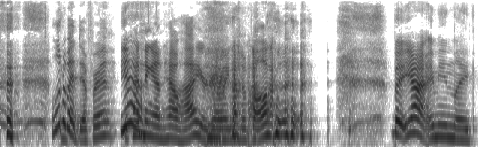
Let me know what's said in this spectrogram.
A little bit different, Yeah. depending on how high you're going in Nepal. but yeah, I mean like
